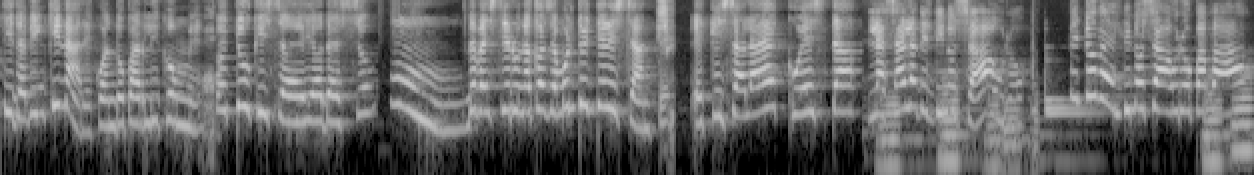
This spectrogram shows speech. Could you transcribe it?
ti devi inchinare quando parli con me. E tu chi sei adesso? Mmm, deve essere una cosa molto interessante. Sì. E che sala è questa? La sala del dinosauro. E dov'è il dinosauro, papà?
